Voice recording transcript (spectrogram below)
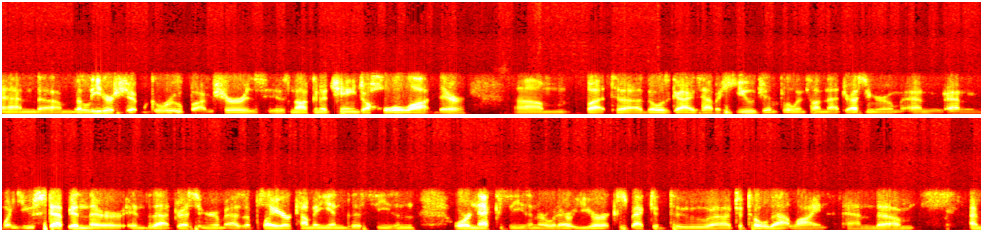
and um, the leadership group I'm sure is is not going to change a whole lot there. Um, but uh, those guys have a huge influence on that dressing room, and and when you step in there into that dressing room as a player coming in this season or next season or whatever, you're expected to uh, to toe that line, and um, I'm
